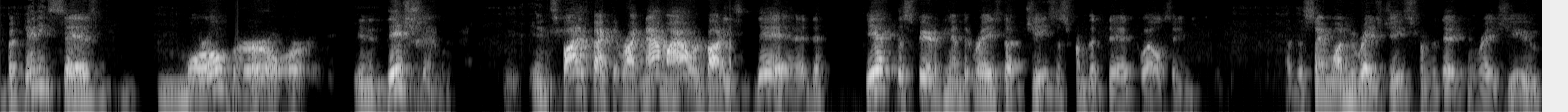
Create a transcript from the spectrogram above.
But then he says, Moreover, or in addition, in spite of the fact that right now my outward body is dead, if the spirit of him that raised up Jesus from the dead dwells in you, uh, the same one who raised Jesus from the dead can raise you,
